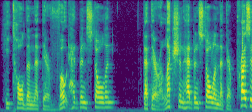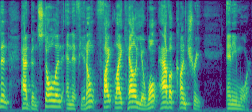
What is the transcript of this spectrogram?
he told them that their vote had been stolen, that their election had been stolen, that their president had been stolen, and if you don't fight like hell, you won't have a country anymore.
